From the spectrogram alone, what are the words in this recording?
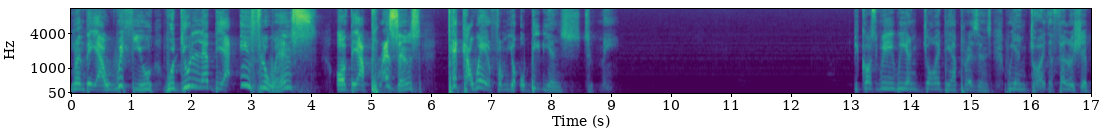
when they are with you, would you let their influence or their presence take away from your obedience to me? Because we, we enjoy their presence, we enjoy the fellowship.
